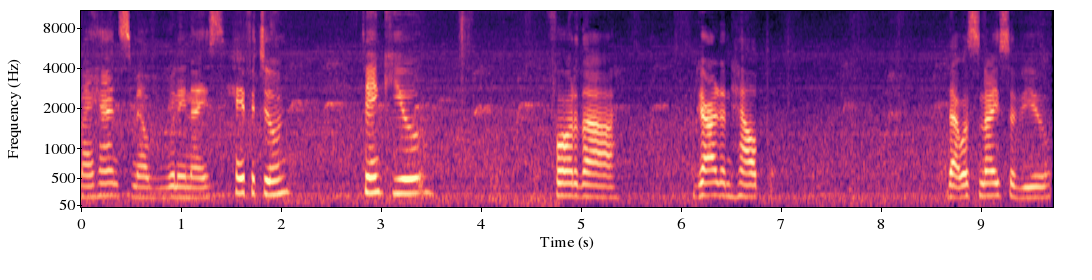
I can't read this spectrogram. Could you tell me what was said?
my hand smells really nice hey Fatoon thank you for the garden help. That was nice of you.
